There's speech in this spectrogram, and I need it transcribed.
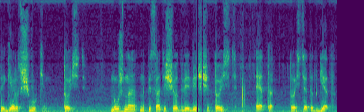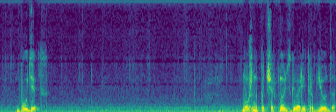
вегер швукин. То есть, нужно написать еще две вещи. То есть, это, то есть этот гет будет, нужно подчеркнуть, говорит Рубьюда,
